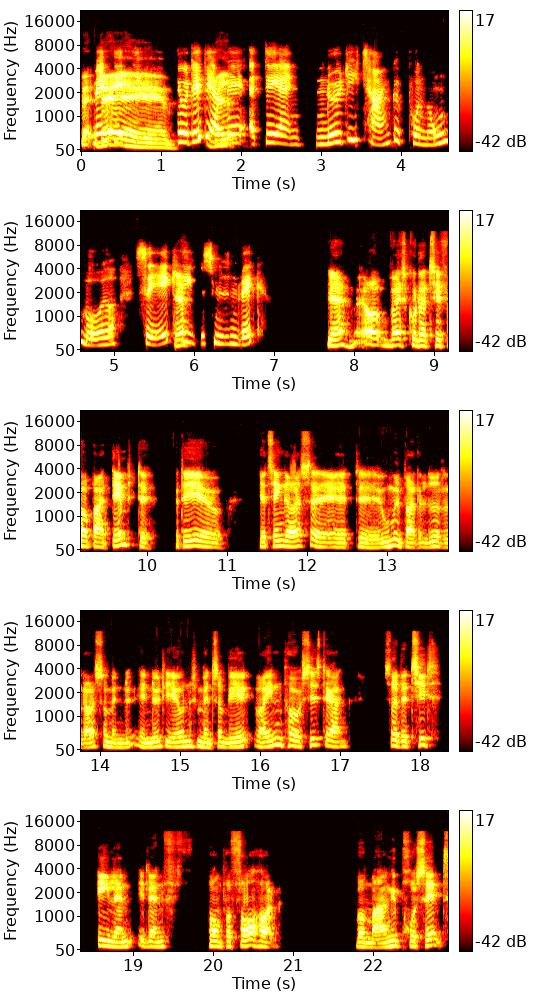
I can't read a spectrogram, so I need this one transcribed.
Men hvad, det- øh, Det var det der Hvad- med, at det er en nyttig tanke på nogle måder, så jeg ikke Ja. helt vil smide den væk. Ja, og hvad skulle der til for at bare dæmpe det? For det er jo, jeg tænker også, at uh, umiddelbart det lyder det da også som en, en nyttig evne, men som vi var inde på sidste gang, så er det tit en eller anden, et eller andet form for forhold, hvor mange procent,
